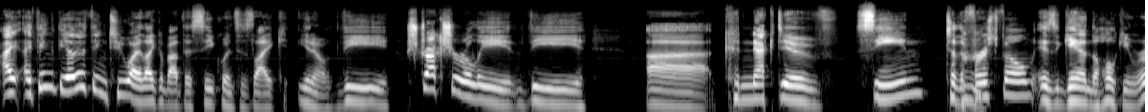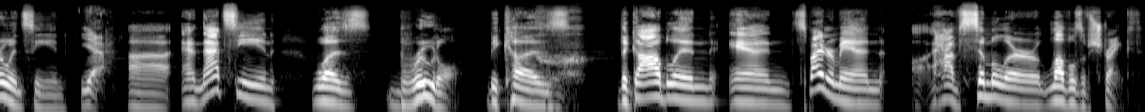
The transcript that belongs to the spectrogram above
I I think the other thing too I like about this sequence is like you know the structurally the uh connective scene to the first film is again the hulking ruin scene yeah. uh and that scene was brutal because the goblin and spider-man uh, have similar levels of strength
